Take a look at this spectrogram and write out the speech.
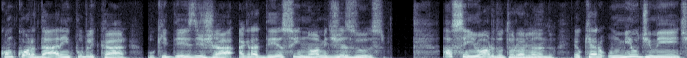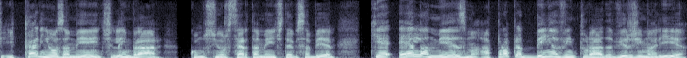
concordar em publicar, o que desde já agradeço em nome de Jesus. Ao senhor, Dr. Orlando, eu quero humildemente e carinhosamente lembrar, como o senhor certamente deve saber, que é ela mesma, a própria bem-aventurada Virgem Maria,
